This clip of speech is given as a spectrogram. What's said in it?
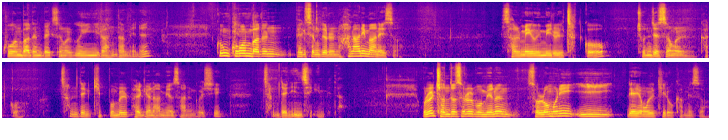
구원받은 백성을 의인이라 한다면은 그럼 구원받은 백성들은 하나님 안에서 삶의 의미를 찾고 존재성을 갖고 참된 기쁨을 발견하며 사는 것이 참된 인생입니다. 오늘 전도서를 보면은 솔로몬이 이 내용을 기록하면서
